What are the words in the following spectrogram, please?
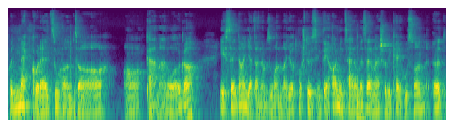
hogy mekkora zuhant a, a Kámán Olga, és szerintem egyáltalán nem zuhan nagyot. Most őszintén 33 ezer, második hely 25.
